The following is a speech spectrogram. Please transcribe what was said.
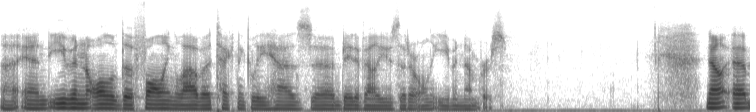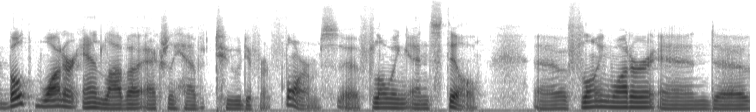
uh, and even all of the falling lava technically has uh, data values that are only even numbers. Now, uh, both water and lava actually have two different forms, uh, flowing and still. Uh, flowing water and uh,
